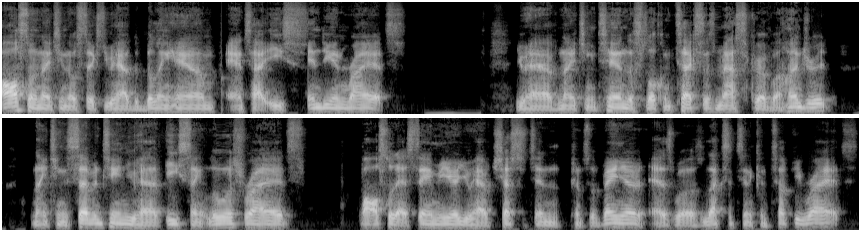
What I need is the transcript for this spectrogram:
Also in 1906, you have the Bellingham anti East Indian riots. You have 1910, the Slocum, Texas massacre of 100. 1917, you have East St. Louis riots. Also, that same year, you have Chesterton, Pennsylvania, as well as Lexington, Kentucky riots.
